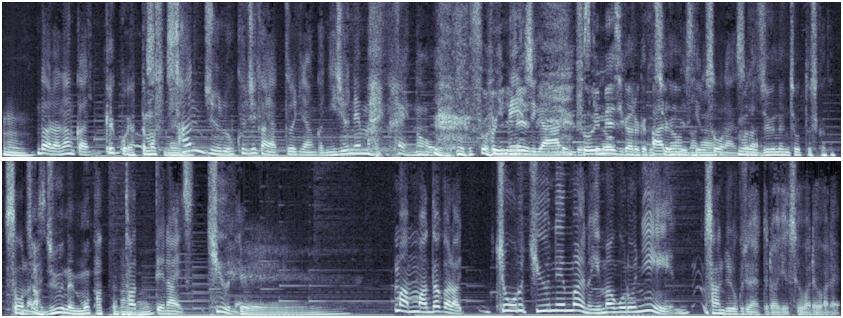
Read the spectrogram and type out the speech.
うん、だからなんか結構やってますね。36時間やった時なんか20年前ぐらいの イメージがあるんですけどそういうイメージがあるけど違うんだねどそうなんですまだ10年ちょっとしか経ってそうなんです。あ10年も経ってないの？経ってないです。9年。へまあまあだからちょうど9年前の今頃に36時間やってるわけですよ我々。え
